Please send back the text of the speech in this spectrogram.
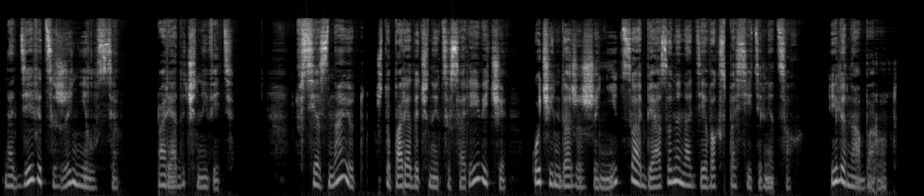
на девице женился, порядочный ведь. Все знают, что порядочные цесаревичи очень даже жениться обязаны на девах-спасительницах. Или наоборот.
